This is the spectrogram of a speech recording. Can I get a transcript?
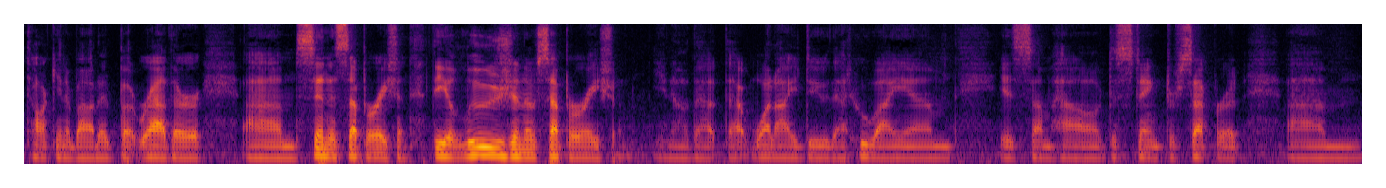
talking about it, but rather um, sin is separation, the illusion of separation. You know that that what I do, that who I am, is somehow distinct or separate um,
